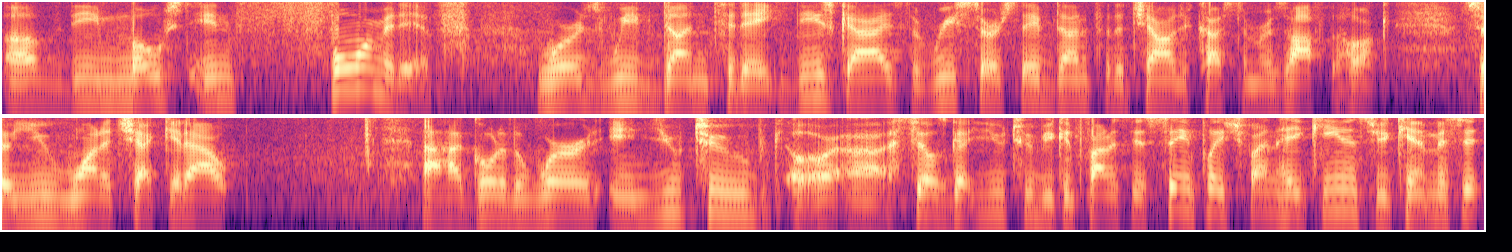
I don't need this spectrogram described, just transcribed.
of the most informative words we've done to date. These guys, the research they've done for the Challenger customer is off the hook. So you want to check it out. Uh, go to the word in YouTube or uh, Sales Guy YouTube. You can find us there. Same place you find the Hey Keenan, so you can't miss it.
